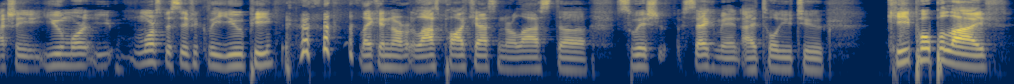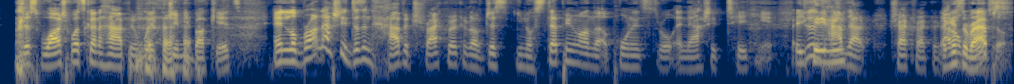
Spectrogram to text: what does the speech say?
Actually, you more you, more specifically UP. like in our last podcast, in our last uh, Swish segment, I told you to keep hope alive. Just watch what's gonna happen with Jimmy buckets. And LeBron actually doesn't have a track record of just you know stepping on the opponent's throat and actually taking it. Are He you doesn't kidding me? have that track record Against the Raps? so.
